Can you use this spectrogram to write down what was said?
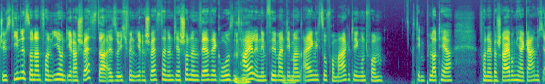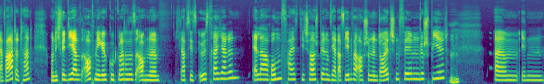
Justine ist, sondern von ihr und ihrer Schwester. Also ich finde, ihre Schwester nimmt ja schon einen sehr, sehr großen Mhm. Teil in dem Film, an dem Mhm. man eigentlich so vom Marketing und von dem Plot her, von der Beschreibung her gar nicht erwartet hat. Und ich finde, die hat es auch mega gut gemacht. Das ist auch eine, ich glaube, sie ist Österreicherin. Ella Rumpf heißt die Schauspielerin. Sie hat auf jeden Fall auch schon in deutschen Filmen gespielt. Mhm. Ähm, in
